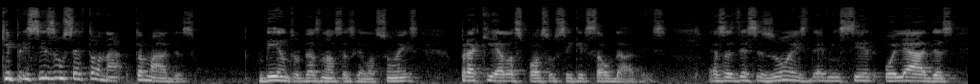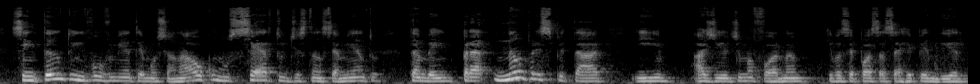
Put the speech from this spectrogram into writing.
que precisam ser tomadas dentro das nossas relações para que elas possam seguir saudáveis. Essas decisões devem ser olhadas sem tanto envolvimento emocional, como um certo distanciamento também para não precipitar e agir de uma forma que você possa se arrepender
